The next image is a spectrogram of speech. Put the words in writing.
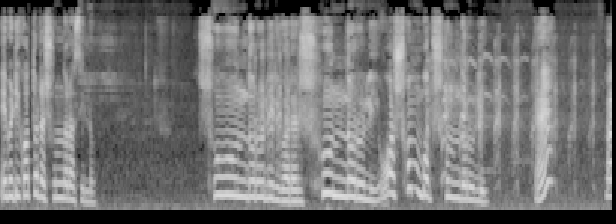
এবেটি কতটা সুন্দর আছিল। সুন্দরুলির ঘরের সুন্দরুলি অসম্ভব সুন্দরুলি হ্যাঁ? মা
